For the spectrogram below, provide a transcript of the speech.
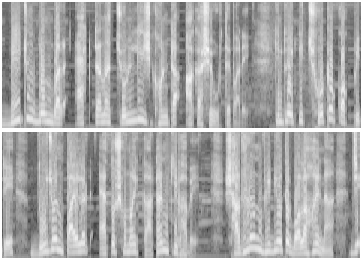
বি টু বোম্বার একটানা চল্লিশ ঘণ্টা আকাশে উঠতে পারে। কিন্তু একটি ছোট ককপিটে দুজন পাইলট এত সময় কাটান কীভাবে? সাধারণ ভিডিওতে বলা হয় না যে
